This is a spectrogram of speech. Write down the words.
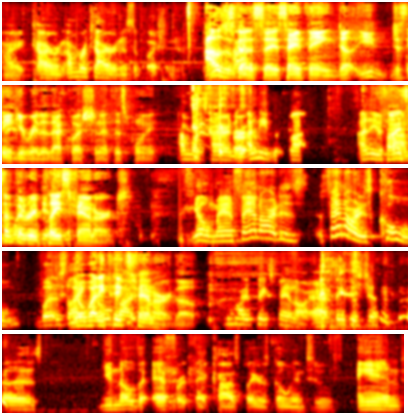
All right, Kyrun, I'm retired as a question. I was just going to say same thing. You just need to get rid of that question at this point. I'm retired. I need to find. I need to Find find, something to replace fan art. Yo, man, fan art is fan art is cool, but it's like nobody, picks fan art though. Nobody picks fan art. I think it's just because you know the effort that cosplayers go into, and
